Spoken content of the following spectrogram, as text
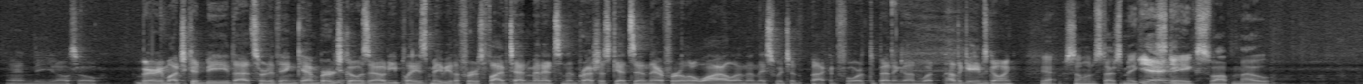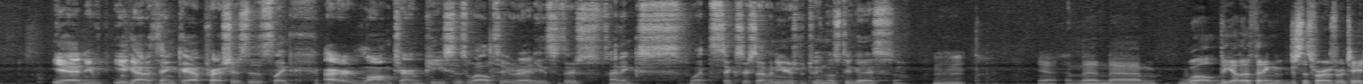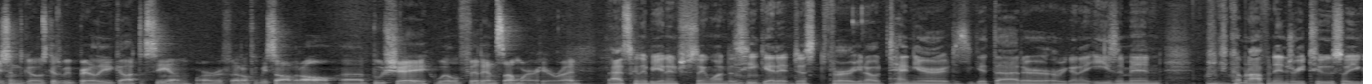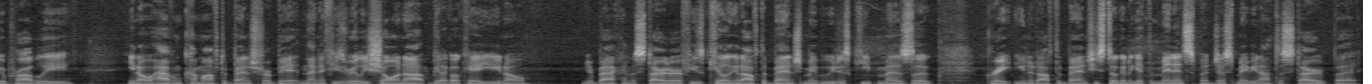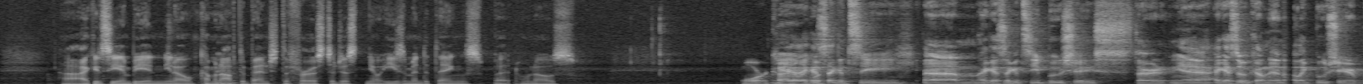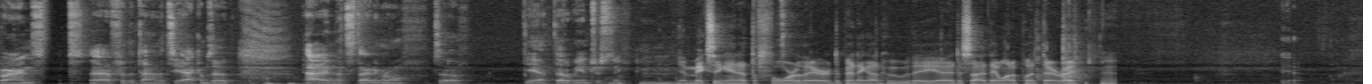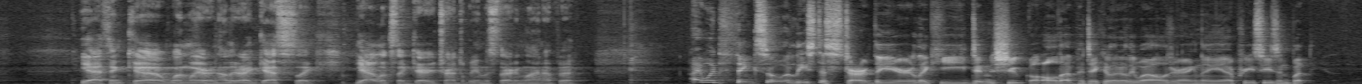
and you know so very much could be that sort of thing Khem Birch goes out he plays maybe the first five ten minutes and then precious gets in there for a little while and then they switch it back and forth depending on what how the game's going Yeah, someone starts making Yeah, and you- mistakes, swap them out. Yeah, and you you got to think uh, Precious is like our long term piece as well too, right? He's there's I think what six or seven years between those two guys. So. yeah and then um, well the other thing just as far as rotations goes because we barely got to see him or if i don't think we saw him at all uh, boucher will fit in somewhere here right That's going to be an interesting one. Does he get it just for you know tenure? Does he get that, or are we going to ease him in? He's coming off an injury too, so you could probably, you know, have him come off the bench for a bit, and then if he's really showing up, be like, okay, you know, you're back in the starter. If he's killing it off the bench, maybe we just keep him as a great unit off the bench. He's still going to get the minutes, but just maybe not to start. But Uh, I could see him being, you know, coming off the bench the first to just, you know, ease him into things, but who knows? Or kind Yeah, of I guess what- I could see. Um, I guess I could see Boucher start. Yeah, I guess it would come down to like Boucher or Barnes uh, for the time that Siakam's out uh, in that starting role. So, yeah, that'll be interesting. yeah, mixing in at the four there, depending on who they uh, decide they want to put there, right? Yeah. Yeah. Yeah, I think uh, one way or another, I guess, like, yeah, it looks like Gary Trent will be in the starting lineup. Uh, I would think so, at least to start the year. Like he didn't shoot all that particularly well during the uh, preseason, but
